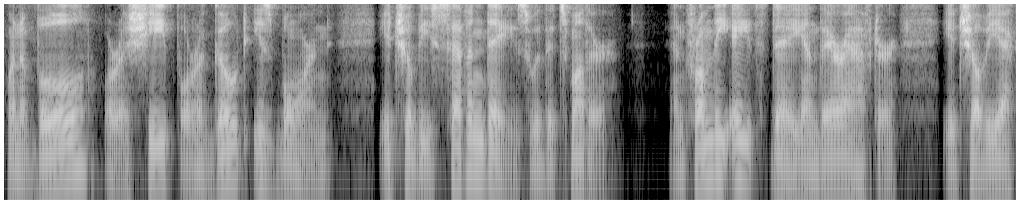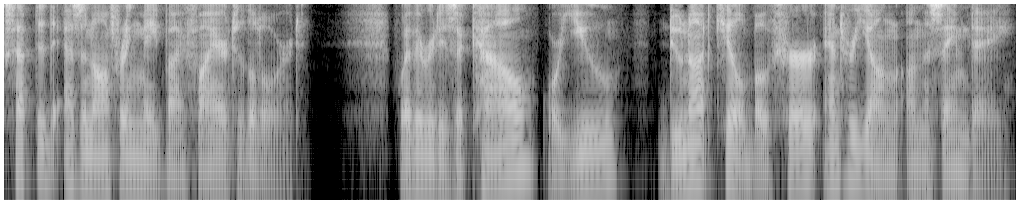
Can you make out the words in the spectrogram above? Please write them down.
When a bull, or a sheep, or a goat is born, it shall be seven days with its mother, and from the eighth day and thereafter it shall be accepted as an offering made by fire to the Lord. Whether it is a cow or ewe, do not kill both her and her young on the same day.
